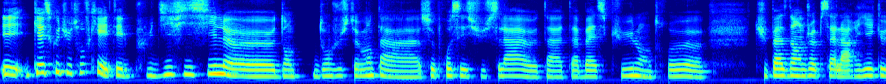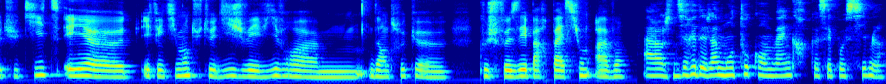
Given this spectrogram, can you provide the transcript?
Et qu'est-ce que tu trouves qui a été le plus difficile euh, dans, justement as, ce processus-là, euh, ta, ta, bascule entre tu passes d'un job salarié que tu quittes et effectivement tu te dis je vais vivre d'un truc que je faisais par passion avant? Alors je dirais déjà m'auto-convaincre que c'est possible.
